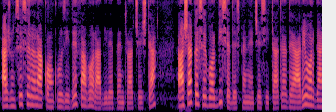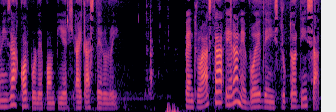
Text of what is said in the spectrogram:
ajunseseră la concluzii defavorabile pentru aceștia, așa că se vorbise despre necesitatea de a reorganiza corpul de pompieri ai castelului. Pentru asta era nevoie de instructori din sat.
